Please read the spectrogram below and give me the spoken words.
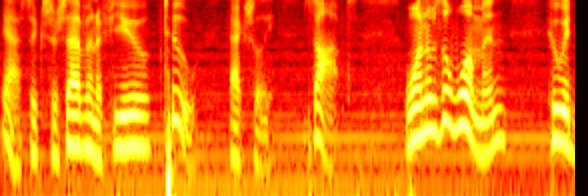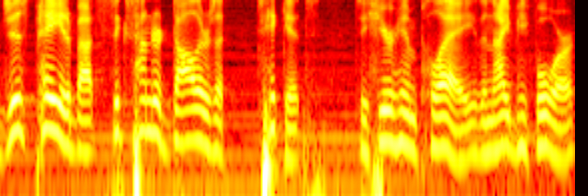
Yeah, six or seven, a few, two actually stopped. One was a woman who had just paid about six hundred dollars a ticket to hear him play the night before.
